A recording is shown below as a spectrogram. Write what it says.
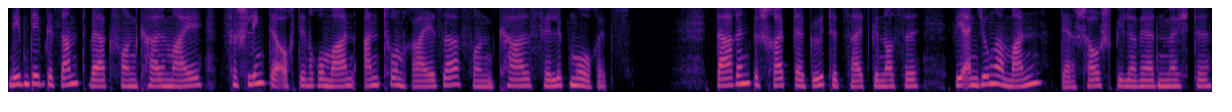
Neben dem Gesamtwerk von Karl May verschlingt er auch den Roman Anton Reiser von Karl Philipp Moritz. Darin beschreibt der Goethe-Zeitgenosse, wie ein junger Mann, der Schauspieler werden möchte,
